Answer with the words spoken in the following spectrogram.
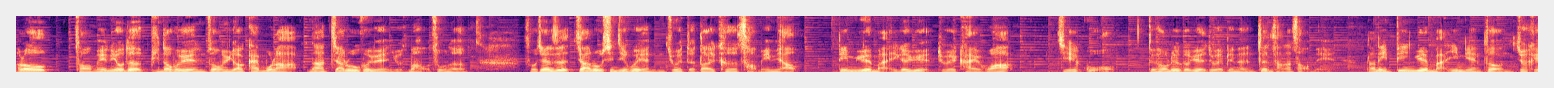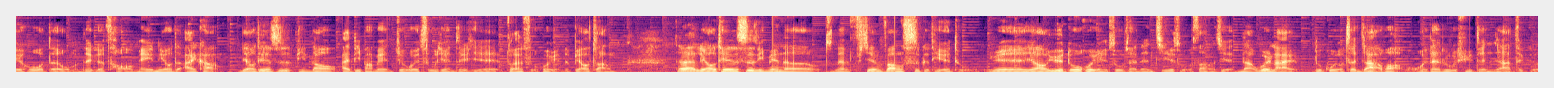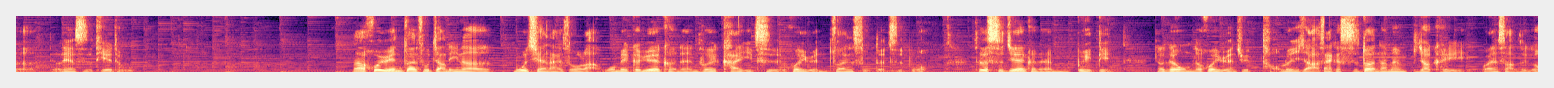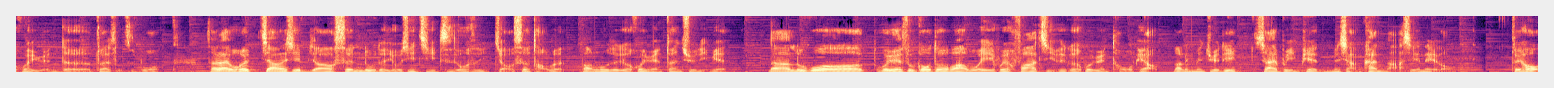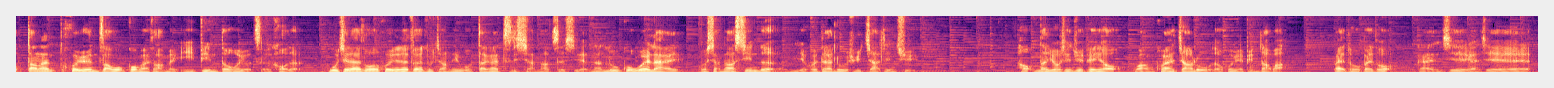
Hello，草莓牛的频道会员终于要开幕啦！那加入会员有什么好处呢？首先是加入新进会员，你就会得到一颗草莓苗，订阅满一个月就会开花结果，最后六个月就会变成正常的草莓。当你订阅满一年之后，你就可以获得我们这个草莓牛的 icon，聊天室频道 ID 旁边就会出现这些专属会员的标章。在聊天室里面呢，只能先放四个贴图，因为要越多会员数才能解锁上限。那未来如果有增加的话，我会再陆续增加这个聊天室的贴图。那会员专属奖励呢？目前来说啦，我每个月可能会开一次会员专属的直播，这个时间可能不一定，要跟我们的会员去讨论一下哪个时段他们比较可以观赏这个会员的专属直播。再来，我会将一些比较深入的游戏机制或是角色讨论放入这个会员专区里面。那如果会员数够多的话，我也会发起这个会员投票，让你们决定下一部影片你们想看哪些内容。最后，当然会员找我购买草莓一定都会有折扣的。目前来说，会员的专属奖励我大概只想到这些。那如果未来我想到新的，也会再陆续加进去。好，那有兴趣的朋友赶快加入我的会员频道吧，拜托拜托，感谢感谢。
